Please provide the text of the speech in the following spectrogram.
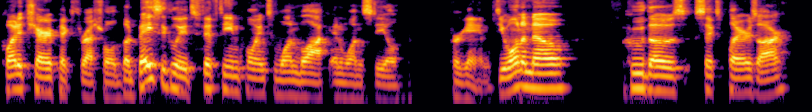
quite a cherry pick threshold, but basically it's 15 points, one block, and one steal per game. Do you want to know who those six players are?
